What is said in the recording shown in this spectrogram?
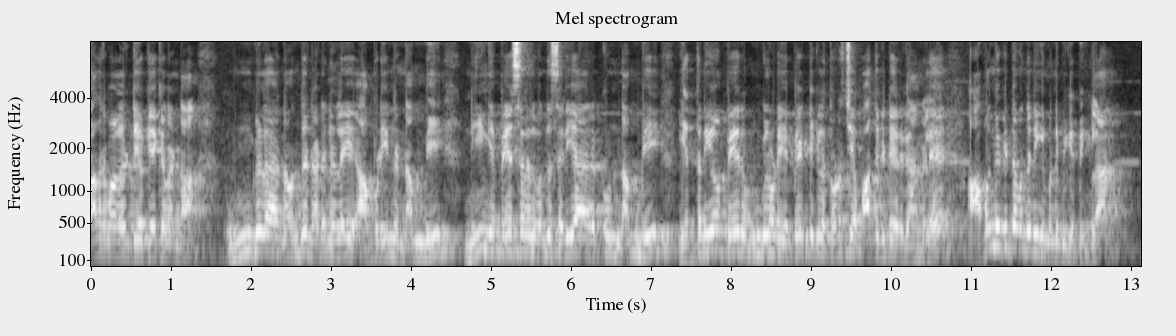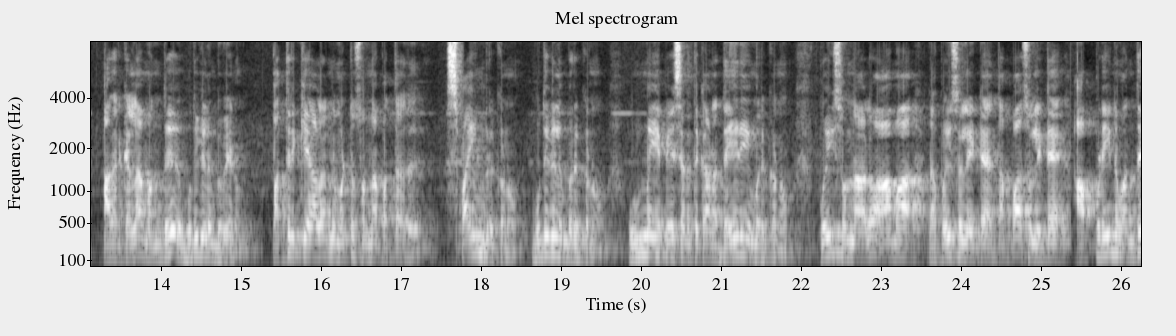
ஆதரவாளர்கிட்டயோ கேட்க வேண்டாம். உங்களை நான் வந்து நடுநிலை அப்படின்னு நம்பி நீங்கள் பேசுகிறது வந்து சரியாக இருக்கும்னு நம்பி எத்தனையோ பேர் உங்களுடைய பேட்டிகளை தொடர்ச்சியாக பார்த்துக்கிட்டே இருக்காங்களே அவங்கக்கிட்ட வந்து நீங்கள் மன்னிப்பு கேட்பீங்களா? அதற்கெல்லாம் வந்து முதுகெலும்பு வேணும். பத்திரிகையாளர்னு மட்டும் சொன்னால் பத்தாது. ஸ்பைன் இருக்கணும் முதுகெலும்பு இருக்கணும் உண்மையை பேசுகிறதுக்கான தைரியம் இருக்கணும். பொய் சொன்னாலும் ஆமாம் நான் பொய் சொல்லிட்டேன் தப்பாக சொல்லிட்டேன் அப்படின்னு வந்து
